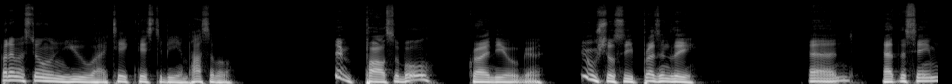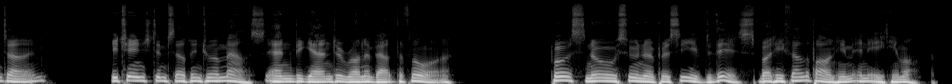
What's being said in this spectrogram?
But I must own you I take this to be impossible. Impossible, cried the ogre. You shall see presently and, at the same time, he changed himself into a mouse and began to run about the floor. Puss no sooner perceived this, but he fell upon him and ate him up.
